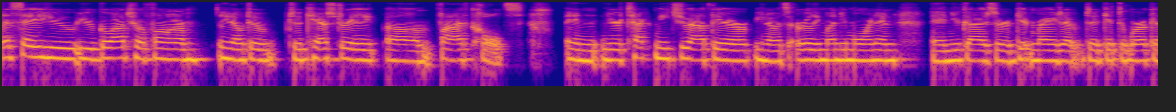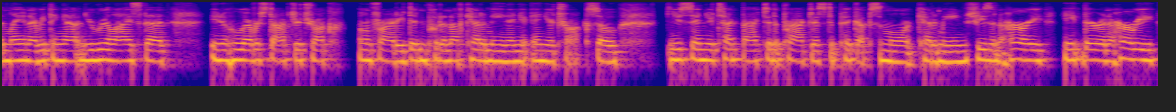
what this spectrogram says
let's say you you go out to a farm you know to to castrate um, five colts and your tech meets you out there you know it's early monday morning and you guys are getting ready to, to get to work and laying everything out and you realize that you know whoever stocked your truck on friday didn't put enough ketamine in your in your truck. So you send your tech back to the practice to pick up some more ketamine. She's in a hurry. He, they're in a hurry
